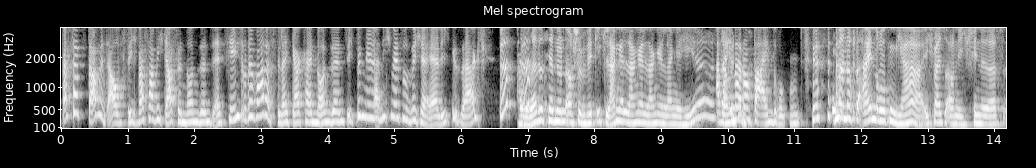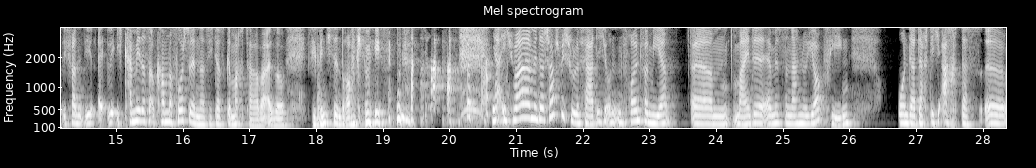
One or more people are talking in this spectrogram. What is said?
was hat's damit auf sich? Was habe ich da für Nonsens erzählt? Oder war das vielleicht gar kein Nonsens? Ich bin mir da nicht mehr so sicher, ehrlich gesagt. Also das ist ja nun auch schon wirklich lange, lange, lange, lange her. Aber Damit immer noch beeindruckend. immer noch beeindruckend. Ja, ich weiß auch nicht. Ich finde das, ich fand, ich kann mir das auch kaum noch vorstellen, dass ich das gemacht habe. Also wie bin ich denn drauf gewesen? ja, ich war mit der Schauspielschule fertig und ein Freund von mir ähm, meinte, er müsste nach New York fliegen. Und da dachte ich, ach, das, äh,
